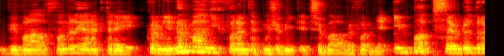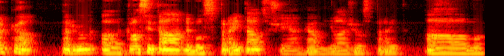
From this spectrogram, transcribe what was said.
vyvolávat familiara, který kromě normálních forem, tak může být i třeba ve formě Impa, Pseudodraka, pardon, uh, Klasita nebo Sprita, což je nějaká víla, že jo, Sprite. Um,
